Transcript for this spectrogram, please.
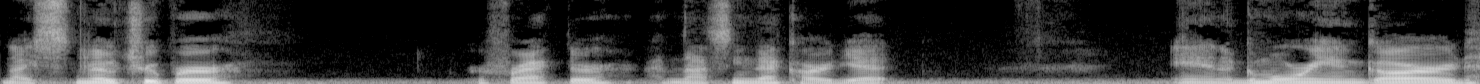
Nice Snow Trooper refractor. I've not seen that card yet. And a Gamorrean Guard.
